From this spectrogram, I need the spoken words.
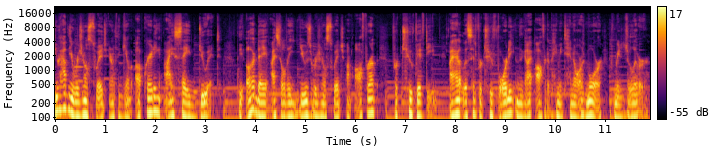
If you have the original Switch and are thinking of upgrading, I say do it. The other day, I sold a used original Switch on OfferUp for 250. I had it listed for 240 and the guy offered to pay me $10 more for me to deliver.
